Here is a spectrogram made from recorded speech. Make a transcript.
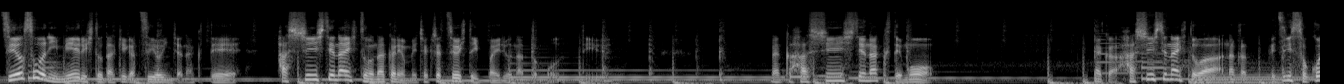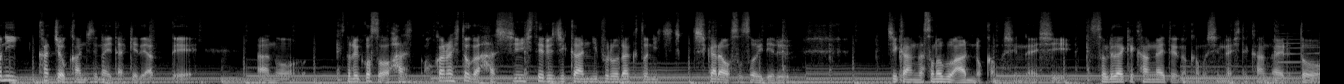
強そうに見える人だけが強いんじゃなくて発信してない人の中にもめちゃくちゃ強い人いっぱいいるなと思うっていう。なんか発信してなくてもなんか発信してない人はなんか別にそこに価値を感じてないだけであってあのそれこそは他の人が発信してる時間にプロダクトに力を注いでる時間がその分あるのかもしれないしそれだけ考えてるのかもしれないしって考えると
